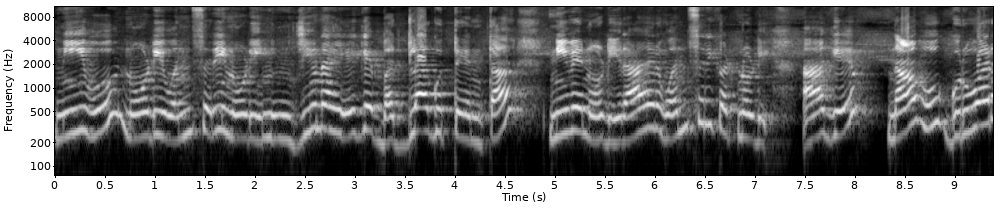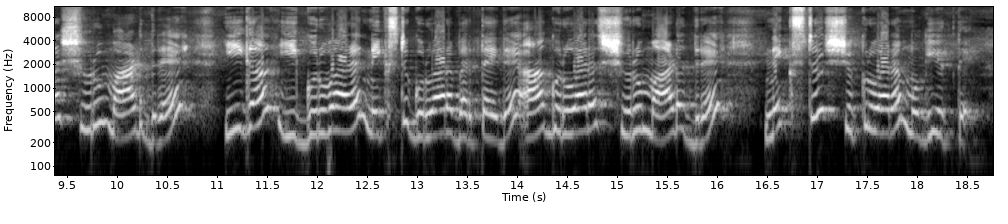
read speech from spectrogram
ನೀವು ನೋಡಿ ಒಂದ್ಸರಿ ನೋಡಿ ನಿಮ್ಮ ಜೀವನ ಹೇಗೆ ಬದಲಾಗುತ್ತೆ ಅಂತ ನೀವೇ ನೋಡಿ ರಾಯರು ಒಂದ್ಸರಿ ಕಟ್ ನೋಡಿ. ಹಾಗೆ ನಾವು ಗುರುವಾರ ಶುರು ಮಾಡಿದ್ರೆ ಈಗ ಈ ಗುರುವಾರ ನೆಕ್ಸ್ಟ್ ಗುರುವಾರ ಬರ್ತಾ ಇದೆ. ಆ ಗುರುವಾರ ಶುರು ಮಾಡಿದ್ರೆ ನೆಕ್ಸ್ಟ್ ಶುಕ್ರವಾರ ಮುಗಿಯುತ್ತೆ.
